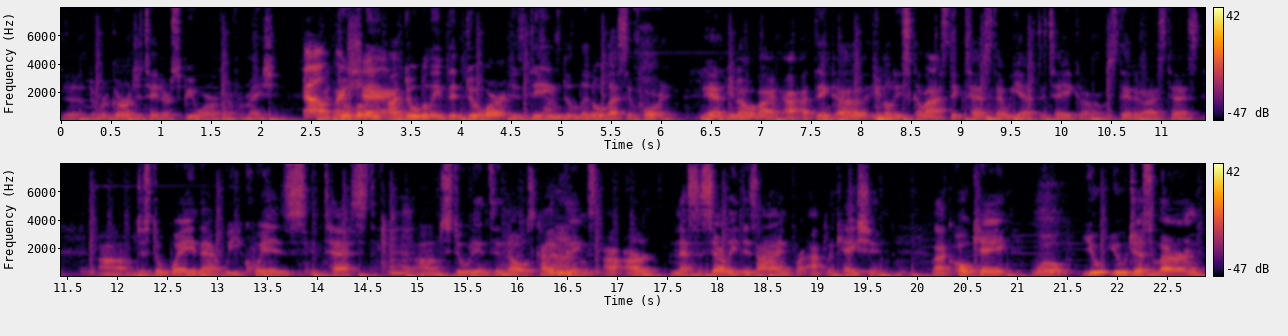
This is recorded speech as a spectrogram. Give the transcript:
the, the regurgitator spewer of information. Oh, I for do sure. Believe, I do believe the doer is deemed a little less important. Yeah. You know, like I, I think uh, you know these scholastic tests that we have to take, um, standardized tests. Um, just the way that we quiz and test mm-hmm. um, students and those kind of things are, are necessarily designed for application like, okay, well, you you just learned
